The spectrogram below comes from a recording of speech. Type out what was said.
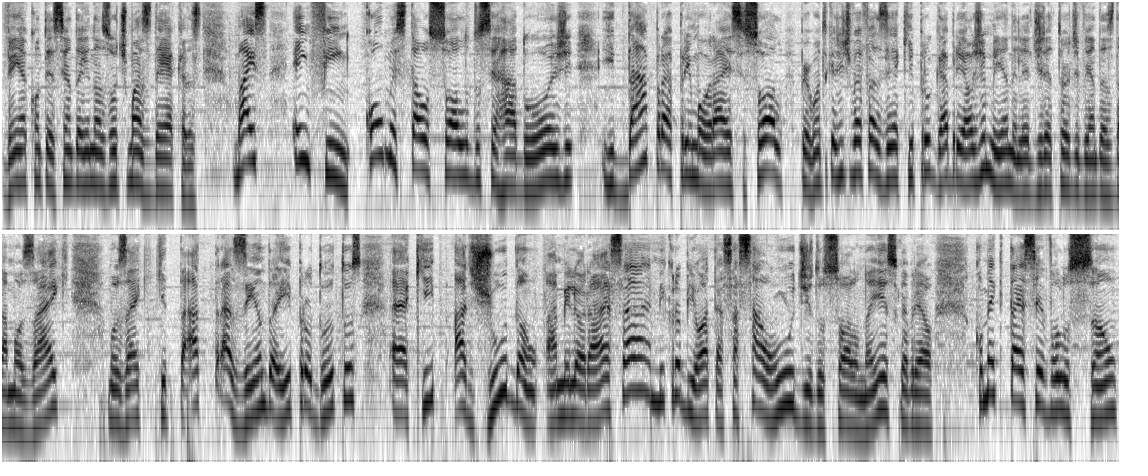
vem acontecendo aí nas últimas décadas. Mas, enfim, como está o solo do Cerrado hoje e dá para aprimorar esse solo? Pergunta que a gente vai fazer aqui para o Gabriel Gimena, ele é diretor de vendas da Mosaic. Mosaic que está trazendo aí produtos é, que ajudam a melhorar essa microbiota, essa saúde do solo, não é isso, Gabriel? Como é que está essa evolução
